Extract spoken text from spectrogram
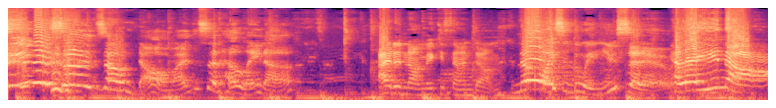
See, you sound dumb. I just said Helena. I did not make you sound dumb. No, I said the way you said it. Helena!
